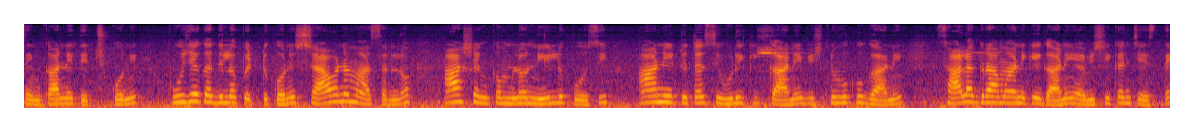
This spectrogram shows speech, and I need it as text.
శంఖాన్ని తెచ్చుకొని పూజ గదిలో పెట్టుకొని శ్రావణ మాసంలో ఆ శంఖంలో నీళ్ళు పోసి ఆ నీటితో శివుడికి కానీ విష్ణువుకు కానీ సాలగ్రామానికి కానీ అభిషేకం చేస్తే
